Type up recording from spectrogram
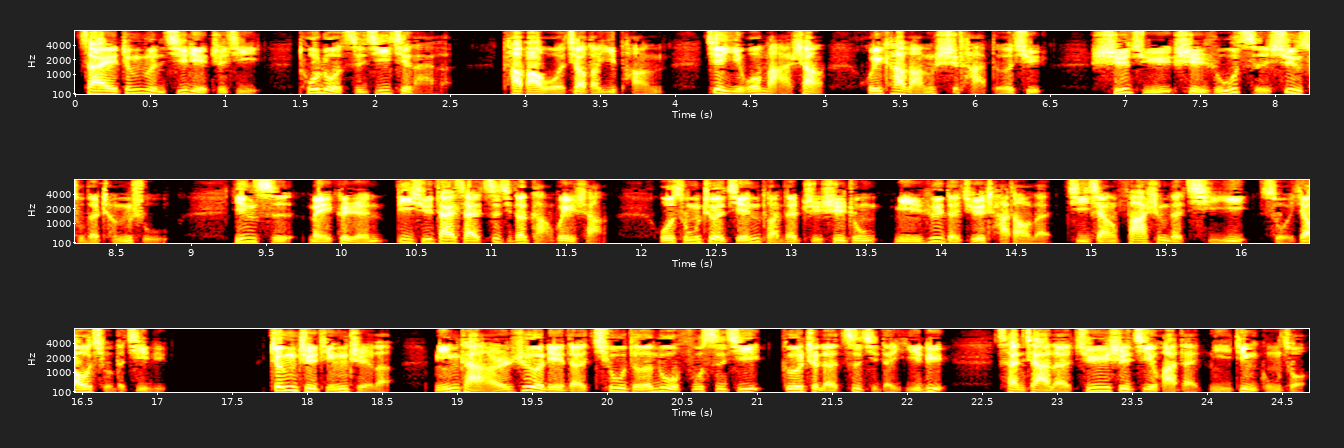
在争论激烈之际，托洛茨基进来了，他把我叫到一旁，建议我马上回喀朗施塔德去。时局是如此迅速的成熟。因此，每个人必须待在自己的岗位上。我从这简短的指示中敏锐地觉察到了即将发生的起义所要求的纪律。争执停止了，敏感而热烈的丘德诺夫斯基搁置了自己的疑虑，参加了军事计划的拟定工作。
